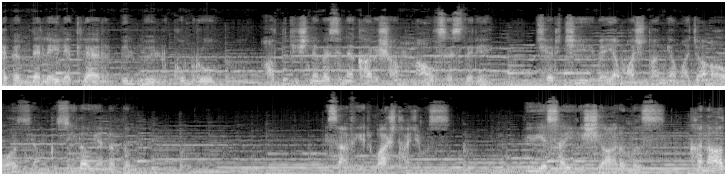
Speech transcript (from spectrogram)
Tepemde leylekler, bülbül, kumru, at kişnemesine karışan nal sesleri, çerçi ve yamaçtan yamaca avaz yankısıyla uyanırdım. Misafir baş tacımız, büyüye saygı şiarımız, kanaat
